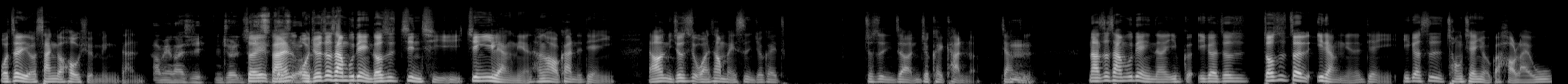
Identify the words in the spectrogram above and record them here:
我这里有三个候选名单。好，没关系，你觉得？所以反正我觉得这三部电影都是近期近一两年很好看的电影，然后你就是晚上没事，你就可以。就是你知道，你就可以看了这样子。那这三部电影呢，一个一个就是都是这一两年的电影，一个是从前有个好莱坞，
